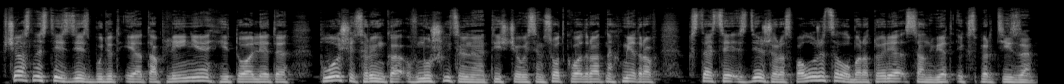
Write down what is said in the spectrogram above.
В частности, здесь будет и отопление, и туалеты. Площадь рынка внушительная – 1800 квадратных метров. Кстати, здесь же расположится лаборатория санветэкспертизы.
